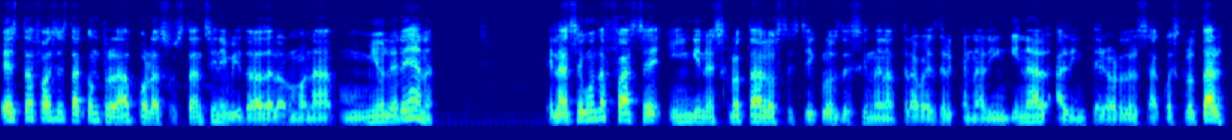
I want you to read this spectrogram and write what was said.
Esta fase está controlada por la sustancia inhibidora de la hormona mülleriana. En la segunda fase inguino-escrotal, los testículos descienden a través del canal inguinal al interior del saco escrotal.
